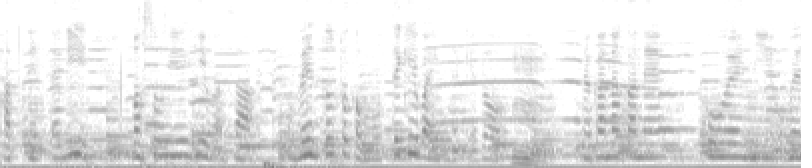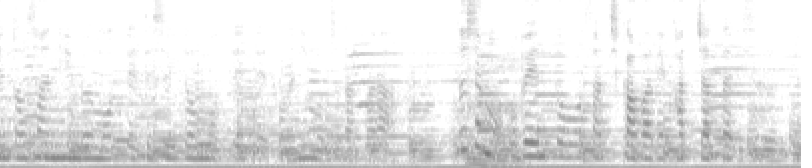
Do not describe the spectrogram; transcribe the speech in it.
買ってったり、まあ、そういう日はさお弁当とか持ってけばいいんだけどうん。なかなかね公園にお弁当3人分持ってって水筒持ってってとか荷物だからどうしてもお弁当をさ近場で買っちゃったりするんだよ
